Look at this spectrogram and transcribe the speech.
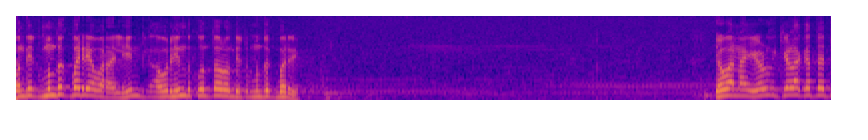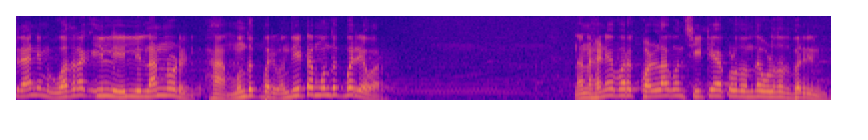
ಒಂದಿಟ್ಟು ಮುಂದಕ್ಕೆ ಬರ್ರಿ ಅವರ ಅಲ್ಲಿ ಹಿಂದೆ, ಅವ್ರು ಹಿಂದೆ ಕುಂತವ್ರು ಒಂದಿಟ್ಟು ಮುಂದಕ್ಕೆ ಬರ್ರಿ. ಯವ್ವ, ನಾ ಹೇಳೋದು ಕೇಳಕತ್ತೈತ್ರಿ ನಿಮ್ಗೆ ಒದ್ರಾಗ ಇಲ್ಲಿ ಇಲ್ಲಿ ನಾನು ನೋಡ್ರಿ ಹಾಂ ಮುಂದಕ್ಕೆ ಬರ್ರಿ ಒಂದೀಟ ಮುಂದಕ್ಕೆ ಬರ್ರಿ ಅವರು. ನನ್ನ ಹಣೆ ಬರ ಕೊಳ್ಳಾಗ ಒಂದು ಸೀಟಿ ಹಾಕೊಳ್ಳೋದು ಒಂದೇ ಉಳ್ದದ ಬರ್ರಿ ನೀವು.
